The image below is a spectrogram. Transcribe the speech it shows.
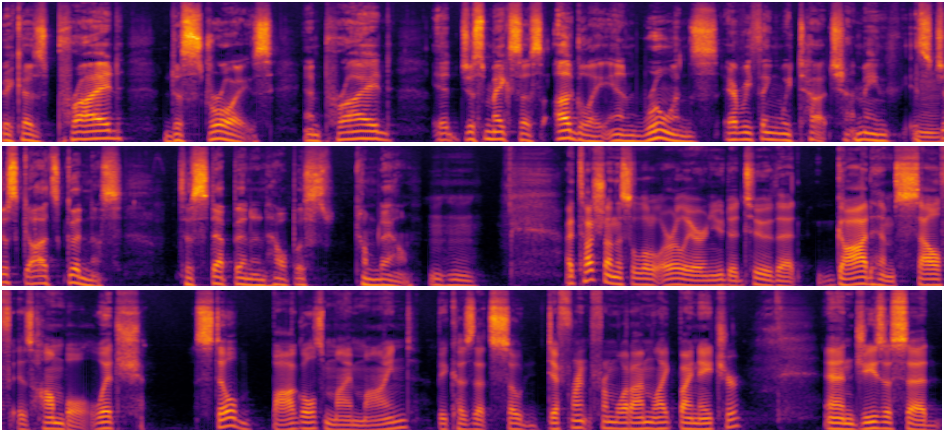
because pride destroys and pride it just makes us ugly and ruins everything we touch. I mean, it's mm. just God's goodness to step in and help us come down. Mm-hmm. I touched on this a little earlier, and you did too, that God Himself is humble, which still boggles my mind because that's so different from what I'm like by nature. And Jesus said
